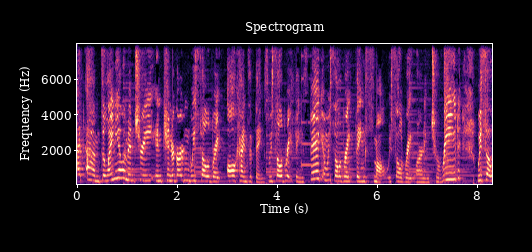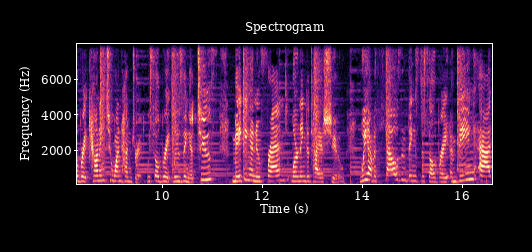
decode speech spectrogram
at um, Delaney Elementary in kindergarten, we celebrate all kinds of things. We celebrate things big and we celebrate things small. We celebrate learning to read. We celebrate counting to 100. We celebrate losing a tooth, making a new friend, learning to tie a shoe. We have a thousand things to celebrate and being at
